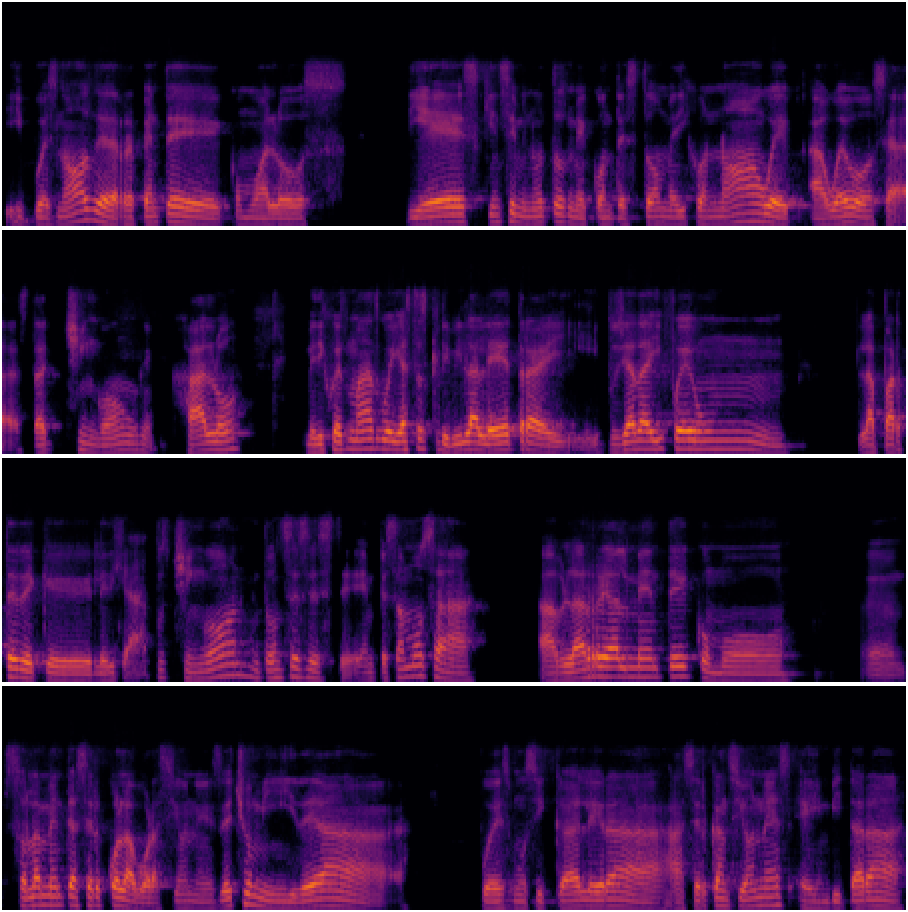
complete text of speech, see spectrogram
Y pues no, de repente como a los 10, 15 minutos me contestó, me dijo, no, güey, a huevo, o sea, está chingón, jalo. Me dijo, es más, güey, ya hasta escribí la letra y, pues ya de ahí fue un, la parte de que le dije, ah, pues chingón. Entonces, este, empezamos a, hablar realmente como eh, solamente hacer colaboraciones. De hecho, mi idea, pues, musical era hacer canciones e invitar a,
